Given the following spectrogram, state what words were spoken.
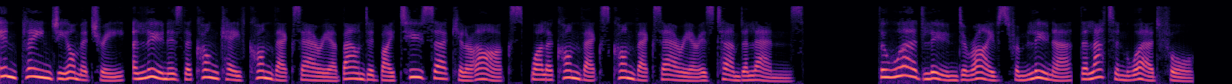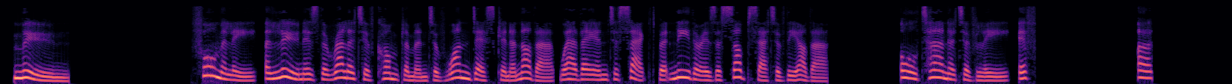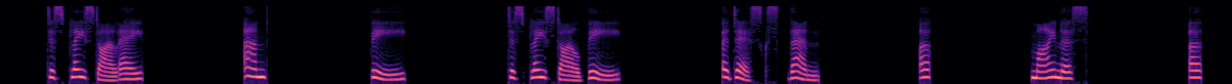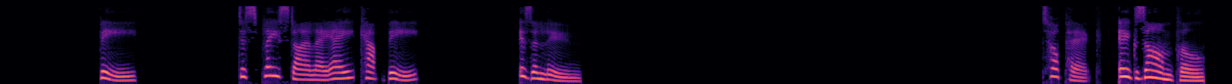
In plane geometry, a lune is the concave convex area bounded by two circular arcs, while a convex-convex area is termed a lens. The word lune derives from luna, the Latin word for moon. Formally, a lune is the relative complement of one disk in another where they intersect but neither is a subset of the other. Alternatively, if a display style a and b display style b are disks then a minus a b display style a cap b is a lune topic. Example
